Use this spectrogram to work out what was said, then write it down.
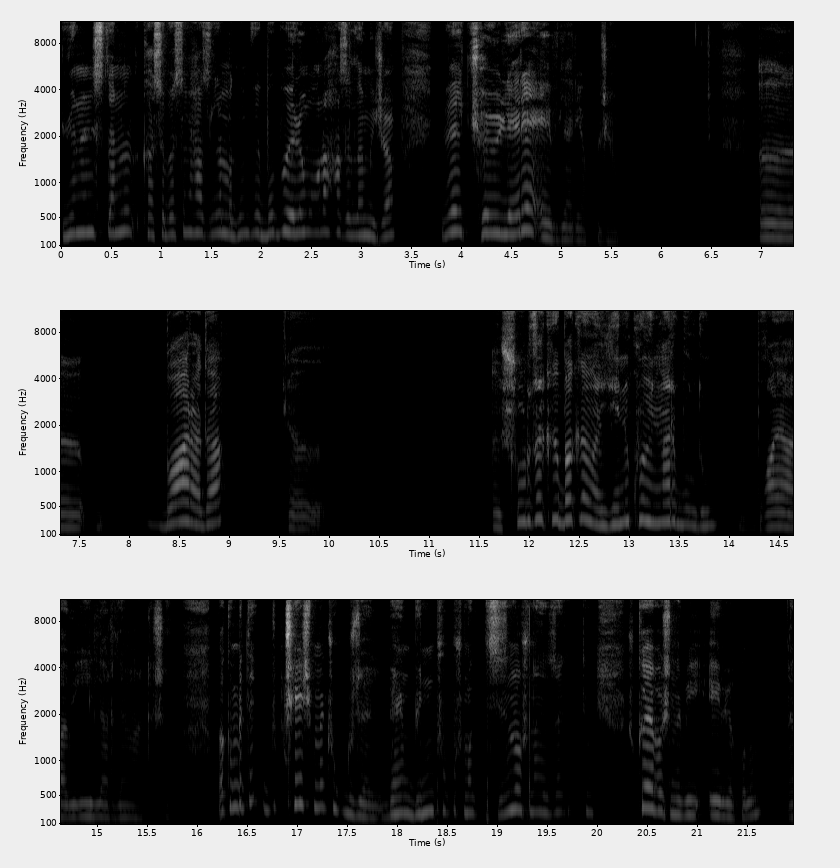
Yunanistan'ın kasabasını hazırlamadım. Ve bu bölüm onu hazırlamayacağım. Ve köylere evler yapacağım. Ee, bu arada e, e, şuradaki bakın yeni koyunlar buldum. Bayağı bir iyiler değil mi arkadaşlar? Bakın bir de bu çeşme çok güzel. Ben benim çok hoşuma gitti. Sizin hoşuna gitti mi? Şu kaya başında bir ev yapalım. Ee,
